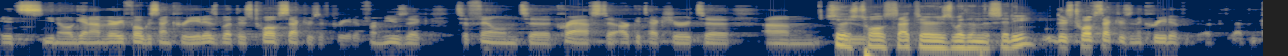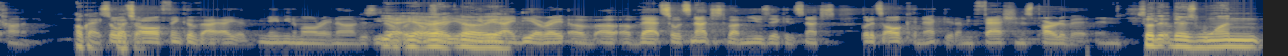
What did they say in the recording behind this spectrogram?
it's you know again I'm very focused on creatives, but there's 12 sectors of creative from music to film to crafts to architecture to um, So there's to- 12 sectors within the city. there's 12 sectors in the creative uh, economy. Okay, So it's all think of I, I naming them all right now. Just you know, Yeah, yeah, those are, right. you know, No, give you an idea, right, of uh, of that. So it's not just about music, and it's not just, but it's all connected. I mean, fashion is part of it, and So th- there's one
